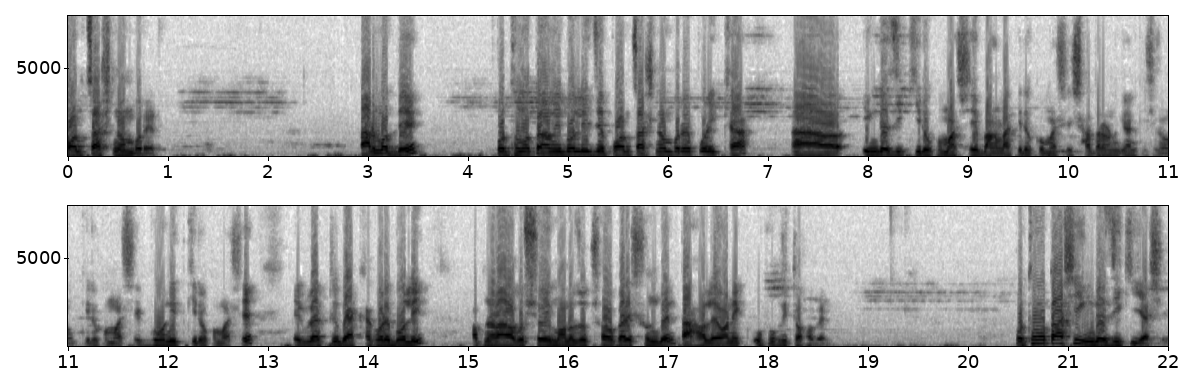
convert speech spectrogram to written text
পঞ্চাশ নম্বরের। তার মধ্যে প্রথমত আমি বলি যে, পঞ্চাশ নম্বরের পরীক্ষা ইংরেজি কীরকম আসে, বাংলা কীরকম আসে, সাধারণ জ্ঞান কীরকম আসে, গণিত কীরকম আসে, এগুলো একটু ব্যাখ্যা করে বলি। আপনারা অবশ্যই মনোযোগ সহকারে শুনবেন, তাহলে অনেক উপকৃত হবেন। প্রথমত আসি ইংরেজি কি আসে?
